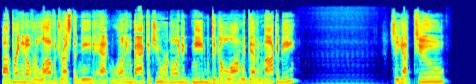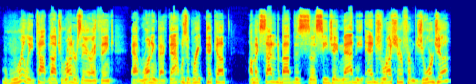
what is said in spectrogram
Uh, bringing over Love addressed the need at running back that you were going to need to go along with Devin Mockobee. So you got two really top notch runners there, I think, at running back. That was a great pickup. I'm excited about this uh, CJ Madden, the edge rusher from Georgia.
